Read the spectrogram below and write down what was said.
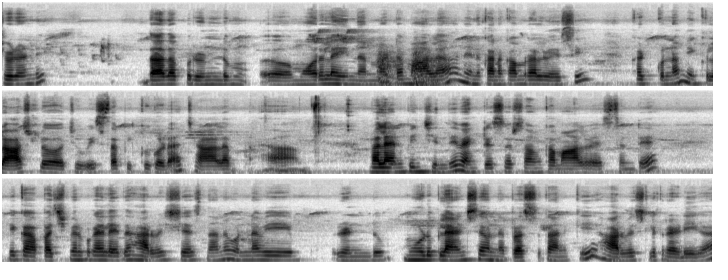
చూడండి. దాదాపు రెండు మూరలు అయిందనమాట మాల. నేను కనకాంబరాలు వేసి కట్టుకున్నా. మీకు లాస్ట్లో చూపిస్తా పిక్ కూడా. చాలా భలే అనిపించింది వెంకటేశ్వర స్వామికి మాల వేస్తుంటే. ఇక పచ్చిమిరపకాయలు అయితే హార్వెస్ట్ చేస్తున్నాను. ఉన్నవి రెండు మూడు ప్లాంట్సే ఉన్నాయి ప్రస్తుతానికి హార్వెస్ట్లకు రెడీగా.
